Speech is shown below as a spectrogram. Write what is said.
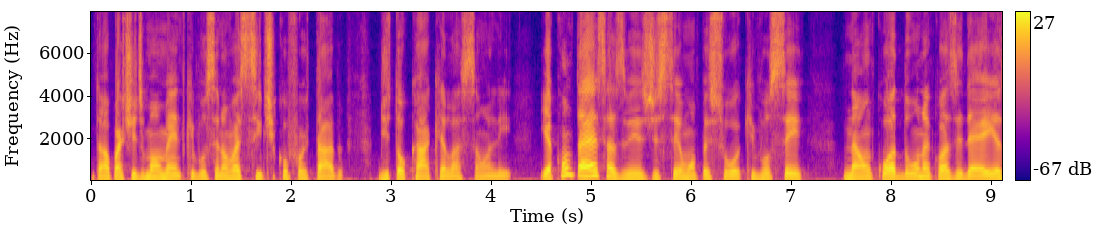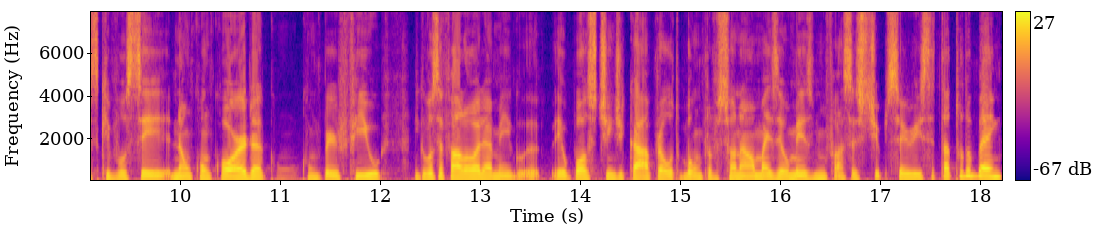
Então, a partir do momento que você não vai se sentir confortável de tocar aquela ação ali, e acontece às vezes de ser uma pessoa que você não coaduna com as ideias, que você não concorda com, com o perfil, e que você fala, olha amigo, eu posso te indicar para outro bom profissional, mas eu mesmo faço esse tipo de serviço e tá tudo bem.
